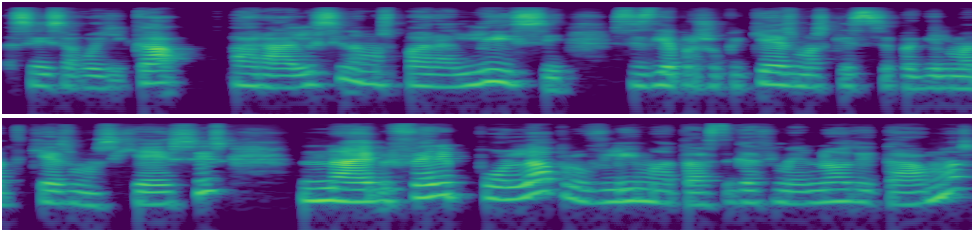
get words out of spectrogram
σε εισαγωγικά παράλυση, να μας παραλύσει στις διαπροσωπικές μας και στις επαγγελματικές μας σχέσεις, να επιφέρει πολλά προβλήματα στην καθημερινότητά μας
